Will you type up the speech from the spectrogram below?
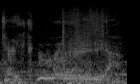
Take me!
